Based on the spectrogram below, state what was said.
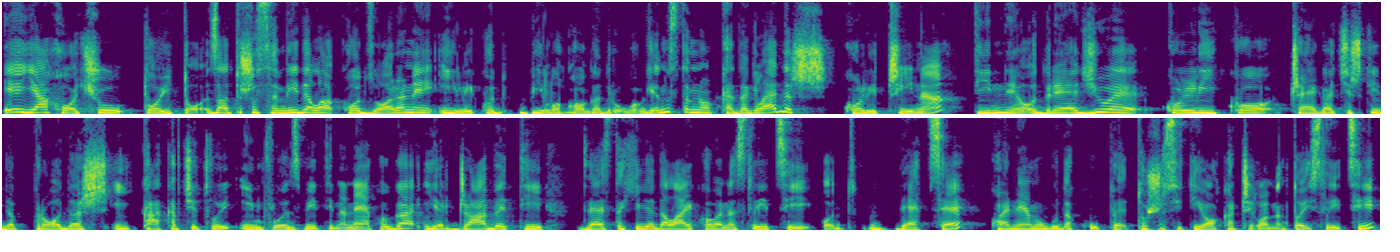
e ja hoću to i to zato što sam videla kod Zorane ili kod bilo koga drugog. Jednostavno kada gledaš količina ti ne određuje koliko čega ćeš ti da prodaš i kakav će tvoj influence biti na nekoga jer džabe ti 200.000 lajkova na slici od dece koja ne mogu da kupe to što si ti okačila na toj slici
